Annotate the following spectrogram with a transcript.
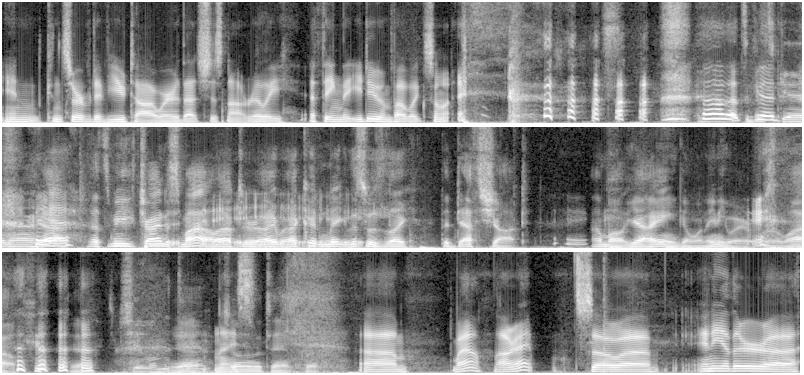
in conservative Utah, where that's just not really a thing that you do in public. So, oh, that's good. That's good, huh? Yeah, Yeah. that's me trying to smile after I I couldn't make it. This was like the death shot. I'm all yeah, I ain't going anywhere for a while. Yeah, Chill in the yeah, tent. Nice. chilling in the tent. So. Um, wow. All right. So, uh, any other? Uh,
